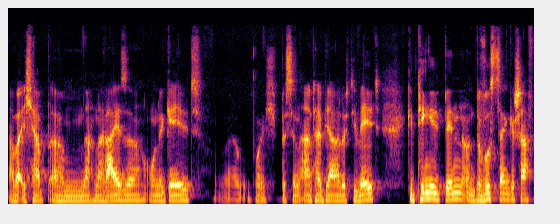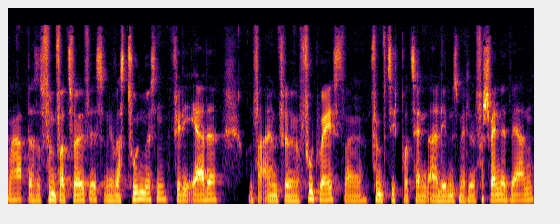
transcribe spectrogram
Aber ich habe ähm, nach einer Reise ohne Geld, äh, wo ich ein bisschen anderthalb Jahre durch die Welt getingelt bin und Bewusstsein geschaffen habe, dass es fünf vor zwölf ist und wir was tun müssen für die Erde und vor allem für Food Waste, weil 50 Prozent aller Lebensmittel verschwendet werden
